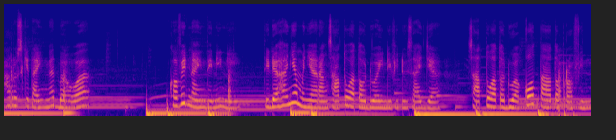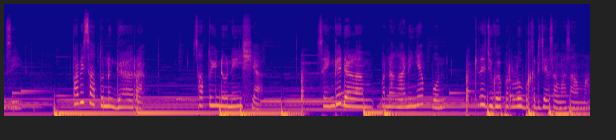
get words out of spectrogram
Harus kita ingat bahwa COVID-19 ini tidak hanya menyerang satu atau dua individu saja, satu atau dua kota atau provinsi, tapi satu negara, satu Indonesia. Sehingga dalam menanganinya pun kita juga perlu bekerja sama-sama.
